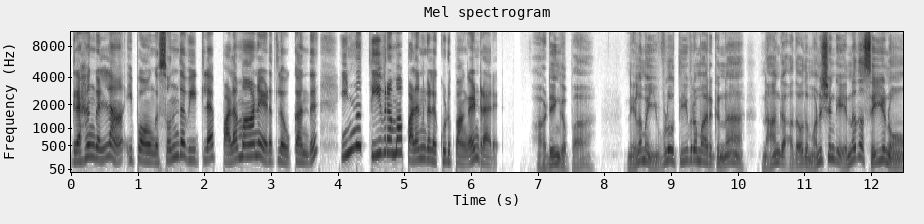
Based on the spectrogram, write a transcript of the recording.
கிரகங்கள்லாம் இப்போ அவங்க சொந்த வீட்ல பலமான இடத்துல உட்காந்து இன்னும் தீவிரமா பலன்களை கொடுப்பாங்கன்றாரு. அடேங்கப்பா நிலைமை இவ்ளோ தீவிரமா இருக்குன்னா நாங்க அதாவது மனுஷங்க என்னதான் செய்யணும்?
